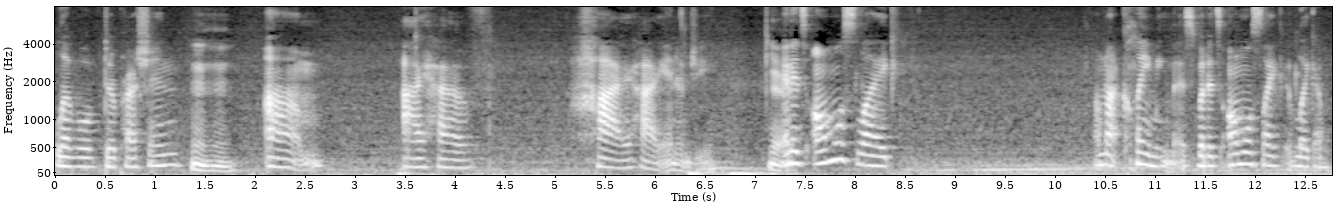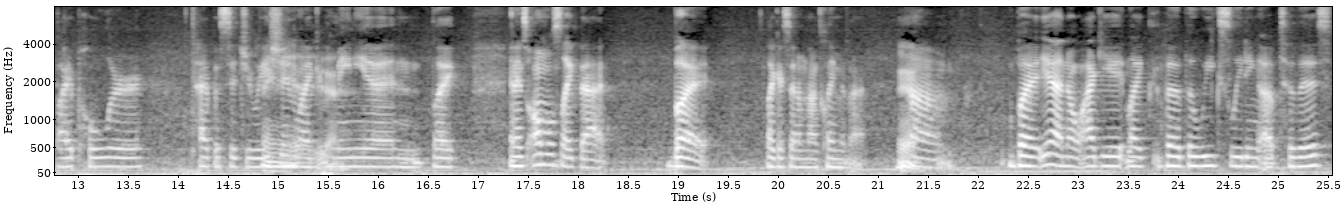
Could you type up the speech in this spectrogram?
level of depression, mm-hmm um, I have high, high energy. yeah And it's almost like I'm not claiming this, but it's almost like like a bipolar type of situation, Mania, like yeah. mania and like and it's almost like that. But like I said, I'm not claiming that. Yeah. Um, but yeah, no, I get like the the weeks leading up to this,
